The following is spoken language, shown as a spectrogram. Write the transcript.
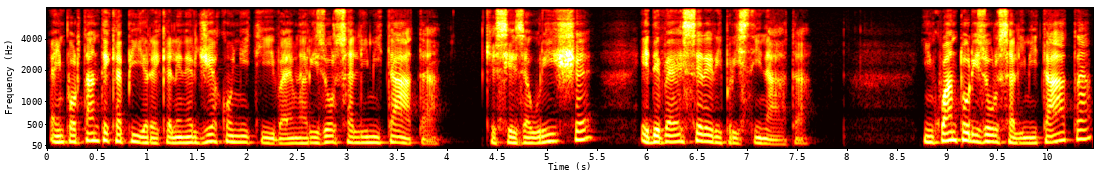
È importante capire che l'energia cognitiva è una risorsa limitata che si esaurisce e deve essere ripristinata. In quanto risorsa limitata,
